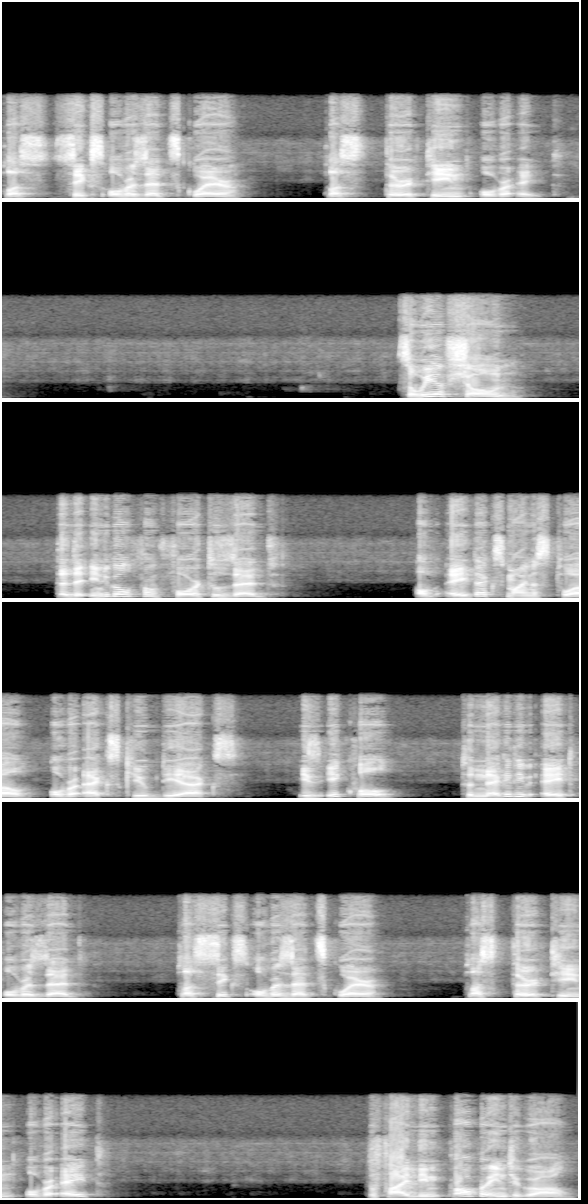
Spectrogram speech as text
plus 6 over z squared plus 13 over 8. So we have shown that the integral from 4 to z of 8x minus 12 over x cubed dx is equal to negative 8 over z plus 6 over z squared plus 13 over 8. To find the improper integral,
